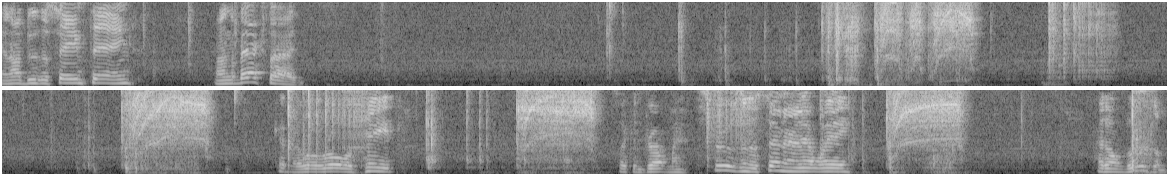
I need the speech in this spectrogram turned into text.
And I'll do the same thing on the back side. Got my little roll of tape so I can drop my screws in the center that way I don't lose them.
